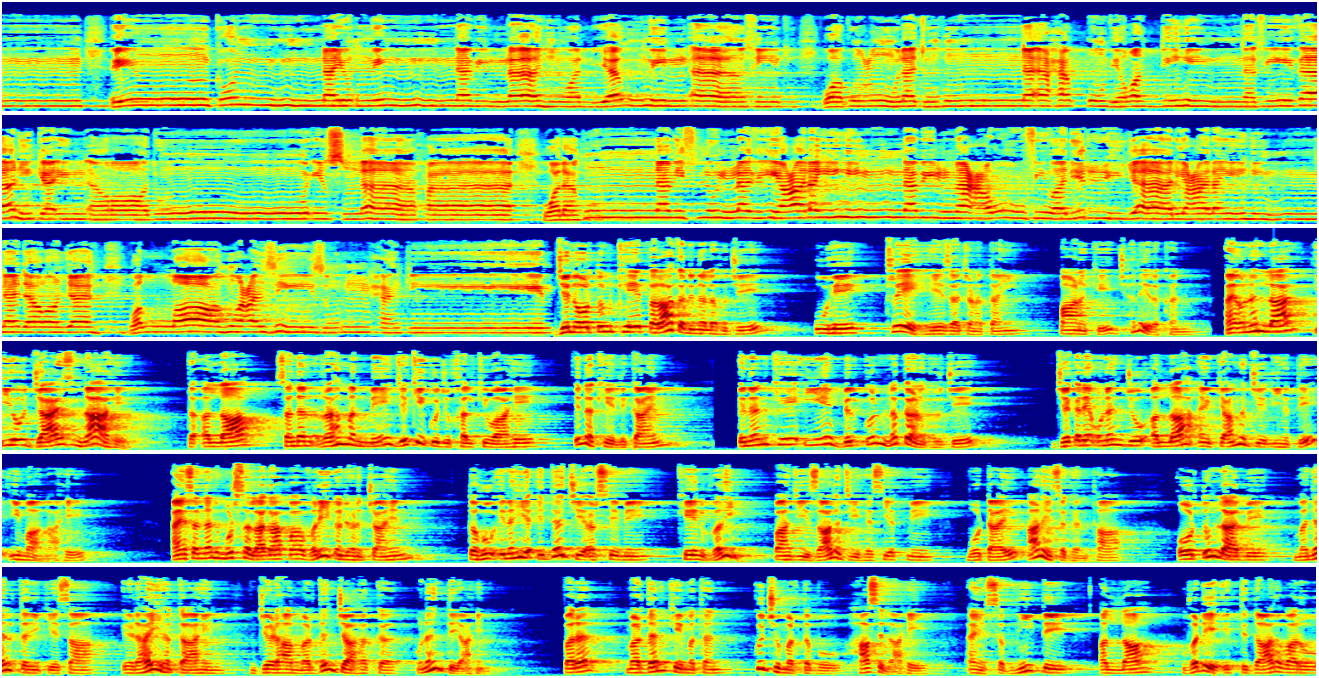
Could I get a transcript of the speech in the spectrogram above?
إن كن يؤمن يؤمنون بالله واليوم الآخر وقعولتهن أحق بردهن في ذلك إن أرادوا إصلاحا ولهن مثل الذي عليهن بالمعروف وللرجال عليهن درجة والله عزيز حكيم جن عورتن کے طلاق ڏنل هجي اهي ٽي هيز اچڻ تائين پاڻ کي جهلي رکن. ۽ انهن لاءِ اهو جائز نه آهي ته الله سندن رهمن ۾ جيڪي ڪجهه خلڪيو آهي ان کي لڪائن. انهن کي ائين بلڪل نه ڪرڻ گهرجي جيڪڏهن انهن جو الله ۽ قيامت جي ڏينهن تي ايمان آهي. ۽ سندن مڙس لاڳاپا وري ڪڍڻ چاهين ته هو انهيءَ ادت جي عرصي ۾ کين وري پنهنجي زال جي حيثيت ۾ موٽائي آڻي سگهن ٿا عورتن لاءِ به مڃل طريقي سان اهڙا ئي حق آهن جهڙا مردن جا حق انهن تي آهن. پر مردن کي مٿن ڪجهه مرتبو حاصل آهي ۽ سڀني تي الله وڏي اقتدار وارو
